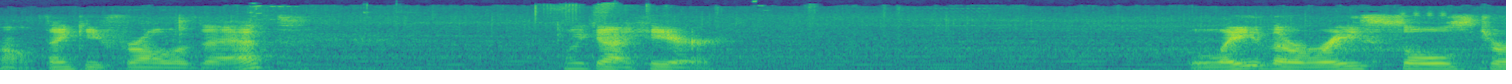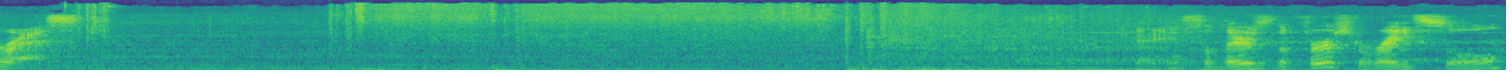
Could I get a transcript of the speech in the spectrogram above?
Oh, thank you for all of that. What we got here? Lay the Wraith souls to rest. Okay, so there's the first Wraith soul.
